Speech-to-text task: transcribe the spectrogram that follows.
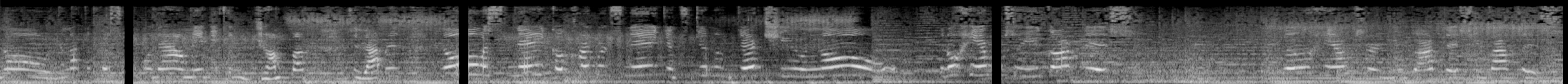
No, you're not supposed to go down. Maybe you can jump up to that bridge. No, a snake, a cardboard snake. It's gonna get you. No, little hamster, you got this. Little hamster, you got this. You got this.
